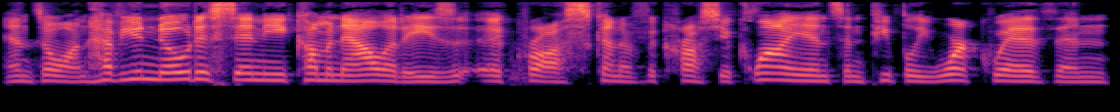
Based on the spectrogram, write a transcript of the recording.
and so on. Have you noticed any commonalities across kind of across your clients and people you work with and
